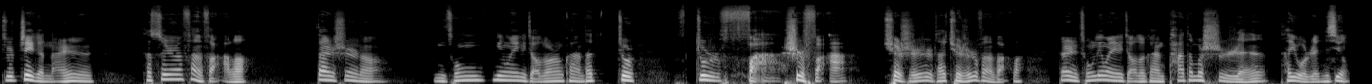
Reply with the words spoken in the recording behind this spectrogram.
就是这个男人，他虽然犯法了，但是呢，你从另外一个角度上看，他就是就是法是法，确实是他确实是犯法了。但是你从另外一个角度看，他他妈是人，他有人性，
